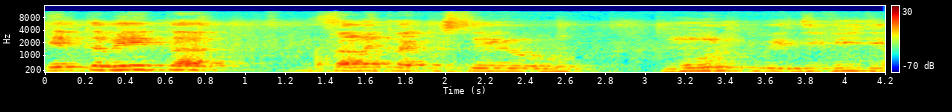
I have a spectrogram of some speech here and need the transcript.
ele também está falando que vai construir o muro que divide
